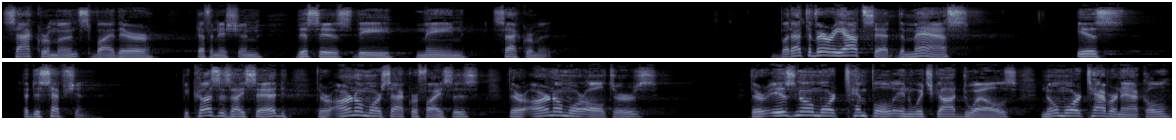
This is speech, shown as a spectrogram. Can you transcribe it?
sacraments by their definition, this is the main sacrament. But at the very outset, the Mass is a deception. Because, as I said, there are no more sacrifices, there are no more altars, There is no more temple in which God dwells, no more tabernacle,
